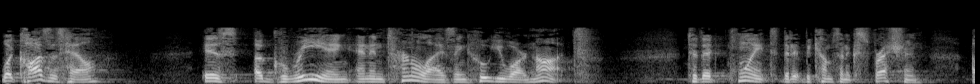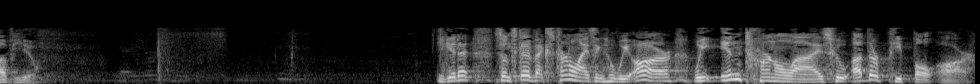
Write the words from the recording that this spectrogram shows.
What causes hell is agreeing and internalizing who you are not to the point that it becomes an expression of you. You get it? So instead of externalizing who we are, we internalize who other people are.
